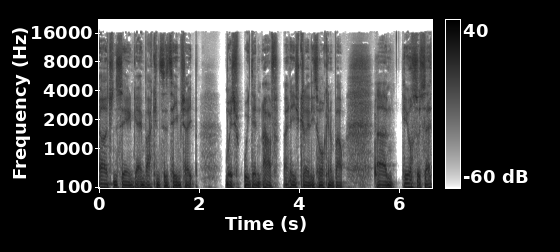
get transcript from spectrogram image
urgency and getting back into the team shape which we didn't have, and he's clearly talking about. Um, he also said,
